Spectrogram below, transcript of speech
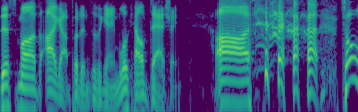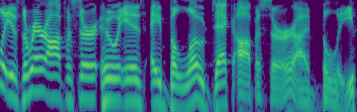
This month I got put into the game. Look how dashing. Uh, is the rare officer who is a below deck officer, I believe.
